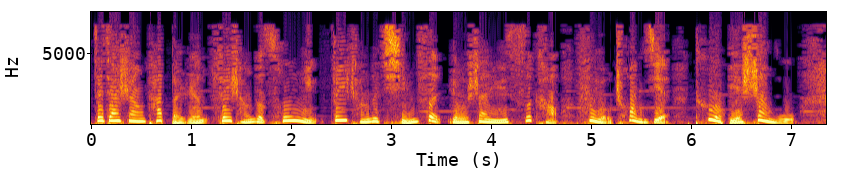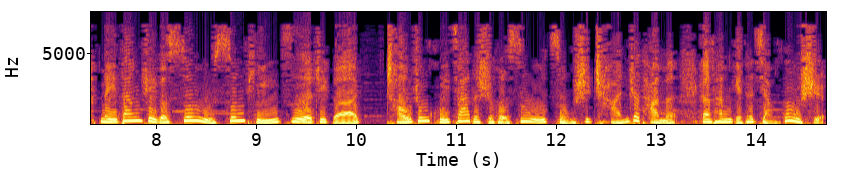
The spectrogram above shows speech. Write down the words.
再加上他本人非常的聪明，非常的勤奋，又善于思考，富有创建，特别善舞。每当这个孙武、孙平自这个。朝中回家的时候，孙武总是缠着他们，让他们给他讲故事。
